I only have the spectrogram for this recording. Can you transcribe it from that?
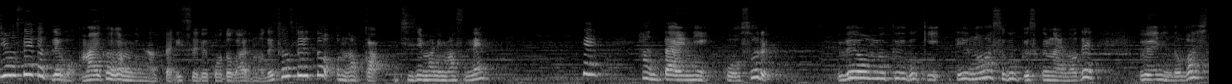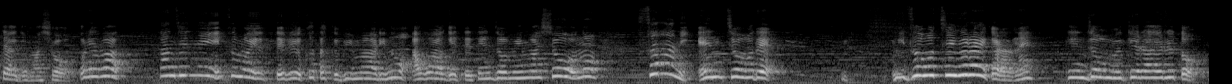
常生活でも前かがみになったりすることがあるのでそうするとお腹縮まりますね。で反対にこう反る。上を向く動きっていうのはすごく少ないので上に伸ばしてあげましょう。これは単純にいつも言ってる肩首周りの顎上げて天井見ましょうのさらに延長で水落ちぐらいからね天井を向けられると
